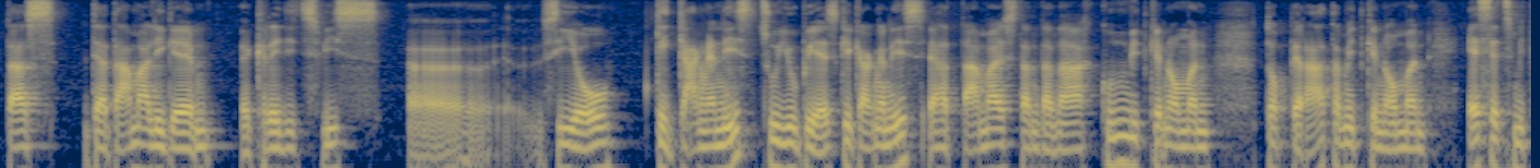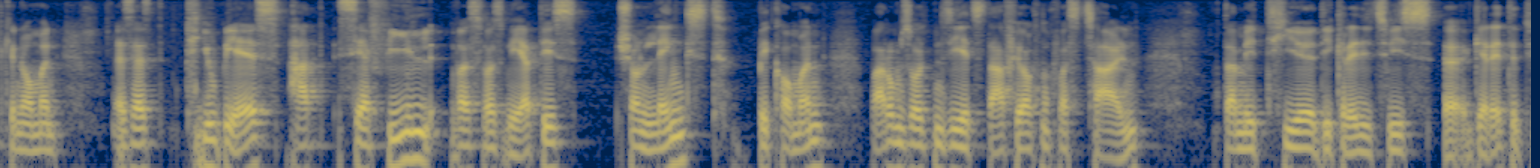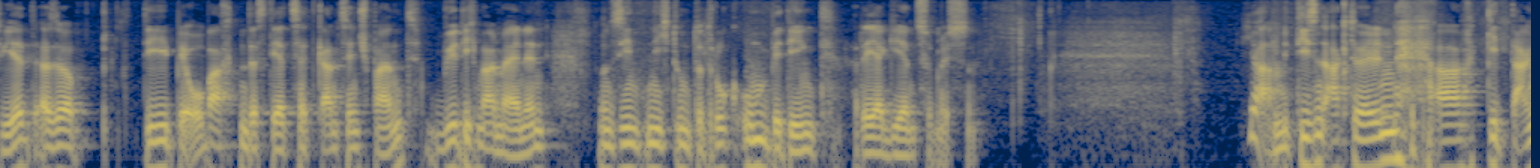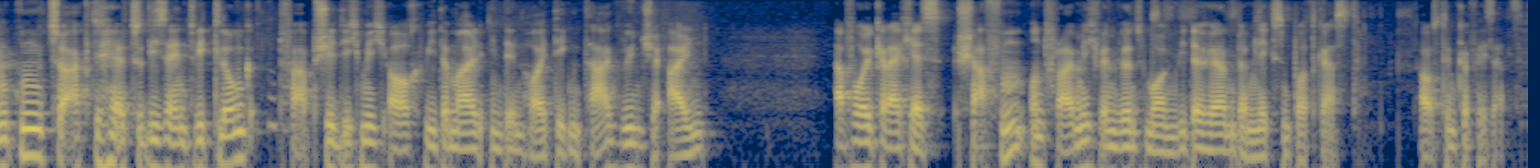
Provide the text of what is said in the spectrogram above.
dass der damalige Credit Suisse äh, CEO gegangen ist, zu UBS gegangen ist. Er hat damals dann danach Kunden mitgenommen, Top-Berater mitgenommen, Assets mitgenommen. Das heißt, die UBS hat sehr viel, was was wert ist, schon längst bekommen. Warum sollten sie jetzt dafür auch noch was zahlen? damit hier die Credit Suisse äh, gerettet wird. Also die beobachten das derzeit ganz entspannt, würde ich mal meinen, und sind nicht unter Druck, unbedingt reagieren zu müssen. Ja, mit diesen aktuellen äh, Gedanken zu, aktu zu dieser Entwicklung verabschiede ich mich auch wieder mal in den heutigen Tag, wünsche allen erfolgreiches Schaffen und freue mich, wenn wir uns morgen wieder hören beim nächsten Podcast aus dem Kaffeesatz.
